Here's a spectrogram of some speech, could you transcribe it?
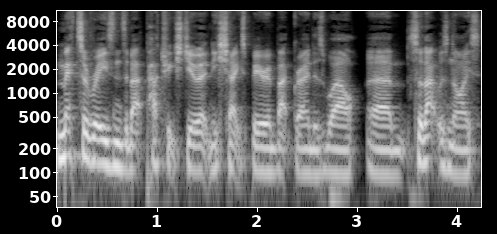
meta reasons about Patrick Stewart and his Shakespearean background as well. Um, so that was nice.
